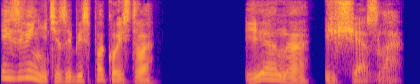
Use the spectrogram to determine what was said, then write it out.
«Извините за беспокойство». И она исчезла.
